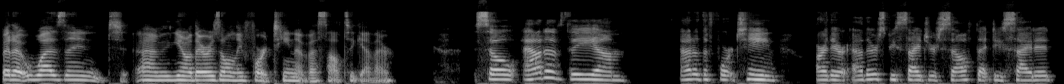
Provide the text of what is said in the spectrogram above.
but it wasn't um, you know there was only 14 of us altogether So out of the um out of the 14, are there others besides yourself that decided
